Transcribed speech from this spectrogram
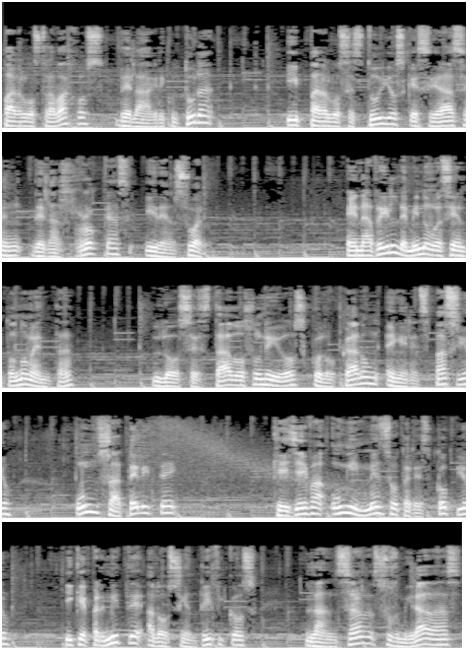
para los trabajos de la agricultura y para los estudios que se hacen de las rocas y del suelo. En abril de 1990, los Estados Unidos colocaron en el espacio un satélite que lleva un inmenso telescopio y que permite a los científicos lanzar sus miradas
